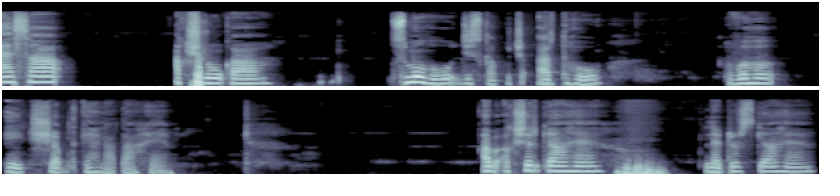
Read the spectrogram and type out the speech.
ऐसा अक्षरों का समूह हो जिसका कुछ अर्थ हो, वह एक शब्द कहलाता है। अब अक्षर क्या है? लेटर्स क्या हैं?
